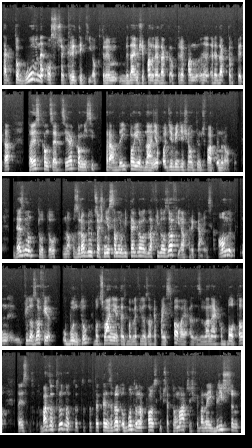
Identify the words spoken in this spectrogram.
tak, to główne ostrze krytyki, o którym wydaje mi się pan redaktor, o które pan redaktor pyta, to jest koncepcja Komisji Prawdy i Pojednania po 1994 roku. Desmond Tutu no, zrobił coś niesamowitego dla filozofii afrykańskiej. On filozofię Ubuntu, w Botswanie to jest w ogóle filozofia państwowa, zwana jako Boto, to jest bardzo trudno to, to, to, ten zwrot Ubuntu na polski przetłumaczyć. Chyba najbliższym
